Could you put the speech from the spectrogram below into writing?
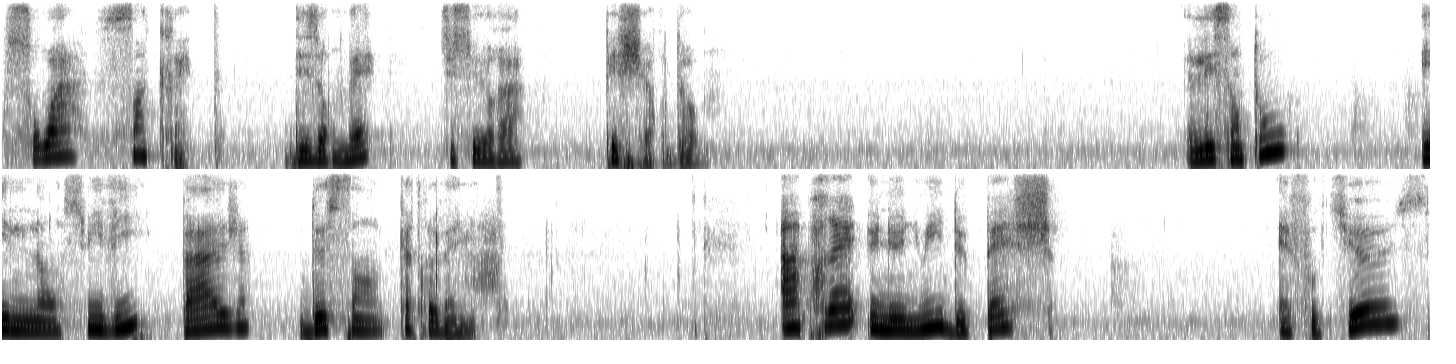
Sois sans crainte, désormais tu seras pêcheur d'hommes. Laissant tout, ils l'ont suivi, page 288. Après une nuit de pêche infructueuse,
